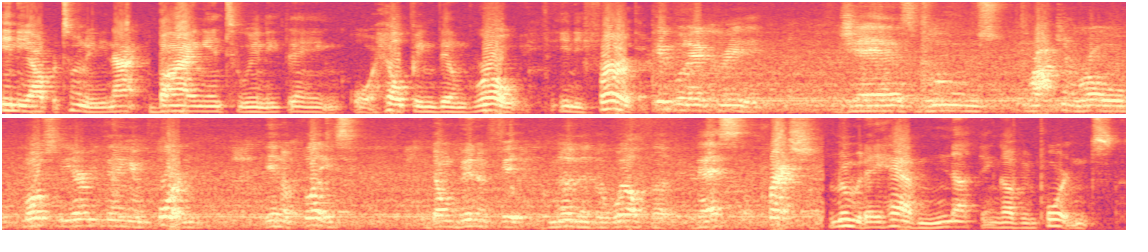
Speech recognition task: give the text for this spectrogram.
any opportunity, not buying into anything or helping them grow any further. People that created jazz, blues, rock and roll, mostly everything important in a place don't benefit none of the wealth of it. That's oppression. Remember, they have nothing of importance.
